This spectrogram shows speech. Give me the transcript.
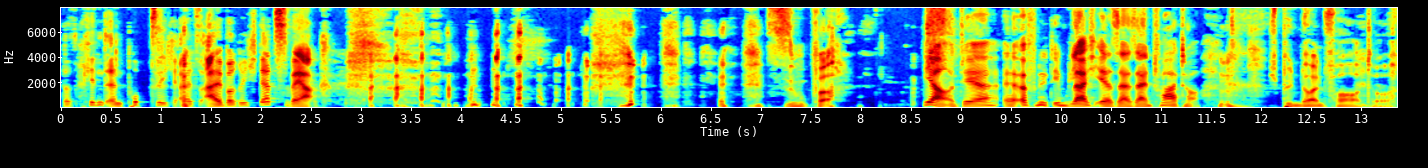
Das Kind entpuppt sich als Alberich der Zwerg. Super. Ja, und der eröffnet ihm gleich, er sei sein Vater. Ich bin dein Vater.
